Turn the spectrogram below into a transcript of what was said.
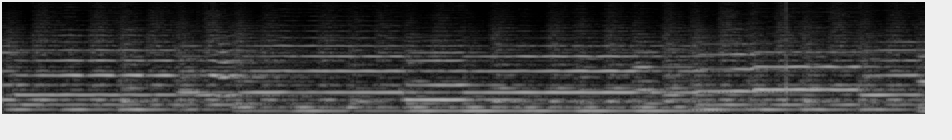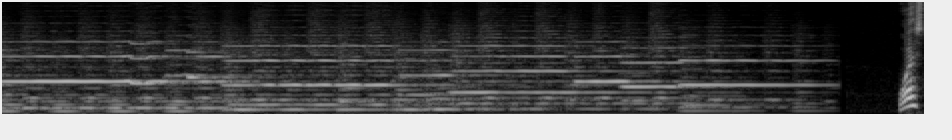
West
